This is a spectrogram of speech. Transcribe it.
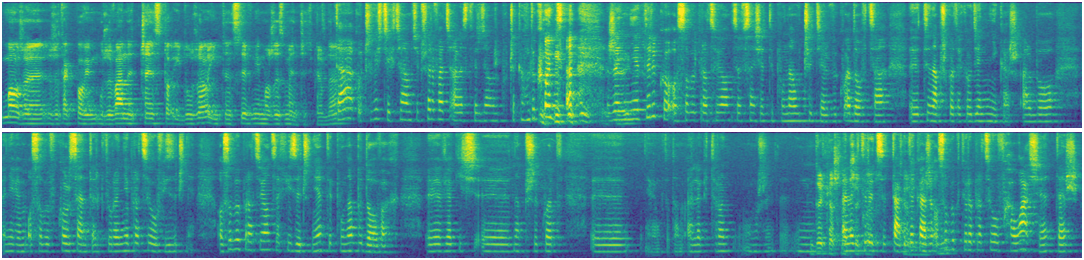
może, że tak powiem, używany często i dużo, intensywnie może zmęczyć, prawda? Tak, oczywiście chciałam Ci przerwać, ale stwierdziłam, że poczekam do końca, że Okej. nie tylko osoby pracujące w sensie typu nauczyciel, wykładowca, y, Ty na przykład jako dziennikarz, albo nie wiem, osoby w call center, które nie pracują fizycznie. Osoby pracujące fizycznie, typu na budowach, y, w jakiś y, na przykład, nie wiem kto tam, elektron... może... y, Dekarz na Elektrycy, przykład. tak, dekarze. mhm. Osoby, które pracują w hałasie też,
